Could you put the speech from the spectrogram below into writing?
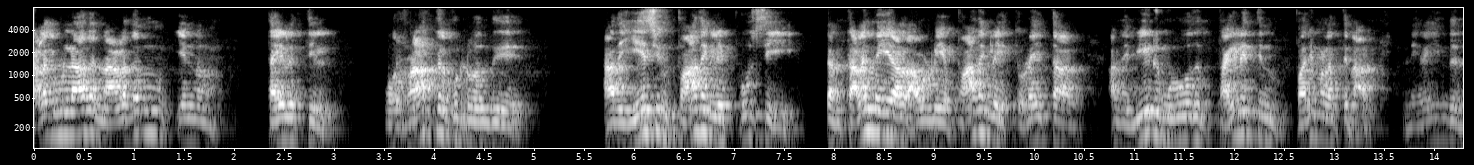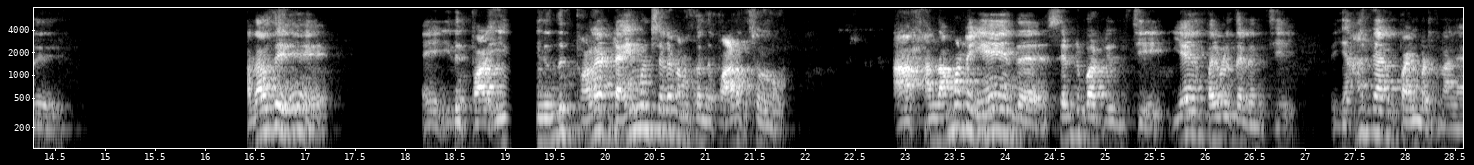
கலகமில்லாத நலதம் என்னும் தைலத்தில் ஒரு ராத்தல் கொண்டு வந்து அதை இயேசுவின் பாதைகளை பூசி தன் தலைமையால் அவருடைய பாதங்களை துடைத்தால் அந்த வீடு முழுவதும் தைலத்தின் பரிமளத்தினால் நிறைந்தது. அதாவது இது இது வந்து பல டைமென்ஷன்ல நமக்கு அந்த பாடத்தை சொல்லணும் அந்த அம்மாட்ட ஏன் இந்த சென்ட் பாட்டில் இருந்துச்சு? ஏன் பரிமளத்தில் இருந்துச்சு? யாருக்காக பயன்படுத்தினாங்க?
